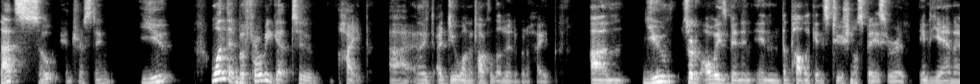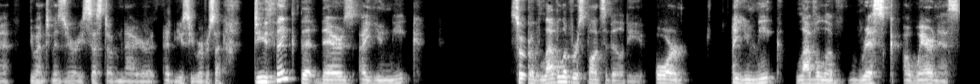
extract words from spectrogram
That's so interesting. You one thing before we get to hype, uh, and I, I do want to talk a little bit about hype. Um, you sort of always been in, in the public institutional space. You were at Indiana, you went to Missouri system, now you're at, at UC Riverside. Do you think that there's a unique sort of level of responsibility or a unique level of risk awareness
